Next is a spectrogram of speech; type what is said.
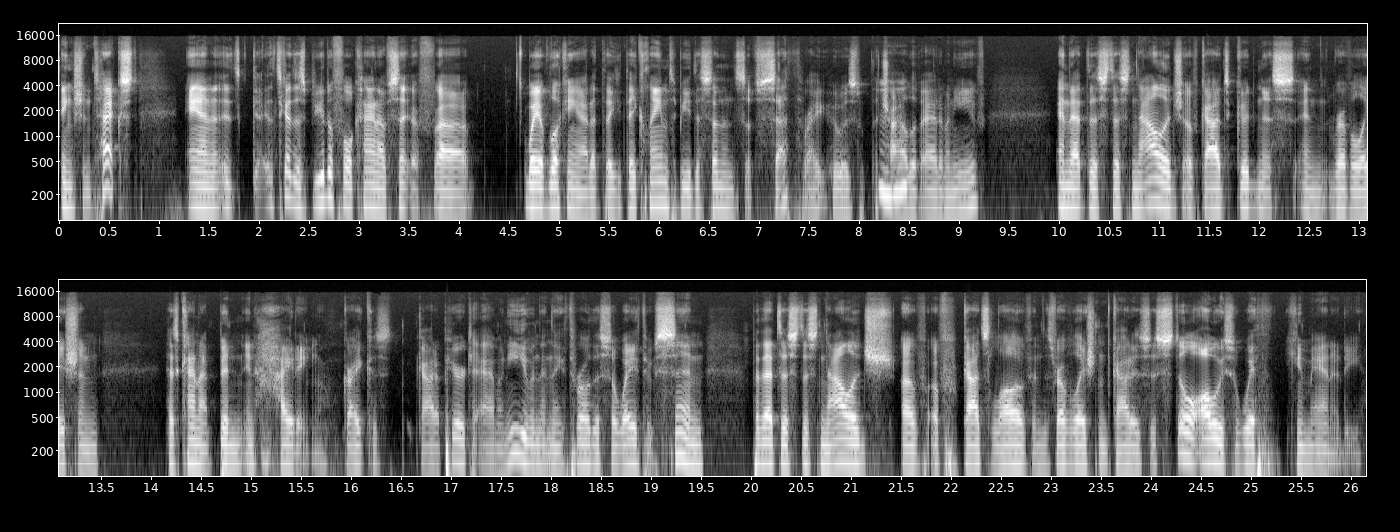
ancient text, and it's it's got this beautiful kind of uh, way of looking at it. They they claim to be descendants of Seth, right, who was the Mhm. child of Adam and Eve, and that this this knowledge of God's goodness and revelation has kind of been in hiding, right? Because God appeared to Adam and Eve, and then they throw this away through sin. But that this this knowledge of, of God's love and this revelation of God is, is still always with humanity,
